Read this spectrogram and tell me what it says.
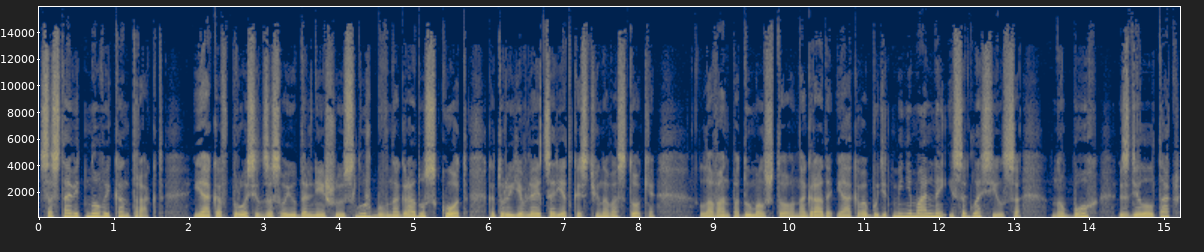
составить новый контракт. Яков просит за свою дальнейшую службу в награду скот, который является редкостью на Востоке. Лаван подумал, что награда Иакова будет минимальной и согласился, но Бог сделал так,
